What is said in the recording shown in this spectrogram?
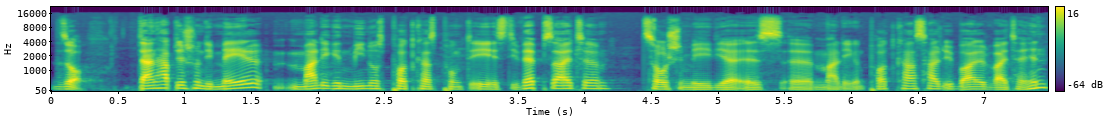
So, dann habt ihr schon die Mail. mulligan-podcast.de ist die Webseite. Social Media ist äh, Mulligan Podcast halt überall weiterhin.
